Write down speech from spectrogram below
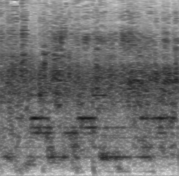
ハハハハ!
